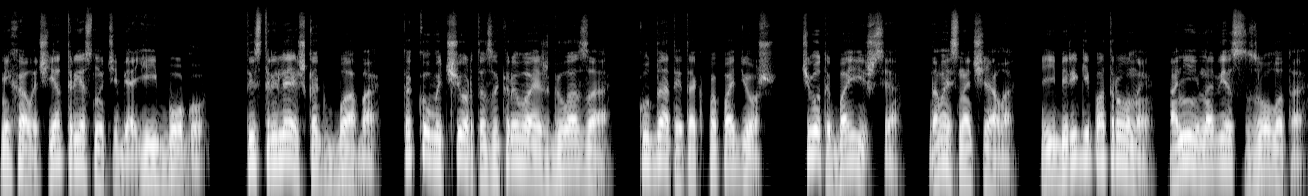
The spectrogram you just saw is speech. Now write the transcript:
«Михалыч, я тресну тебя, ей-богу. Ты стреляешь, как баба. Какого черта закрываешь глаза? Куда ты так попадешь? Чего ты боишься? Давай сначала. И береги патроны, они на вес золота».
